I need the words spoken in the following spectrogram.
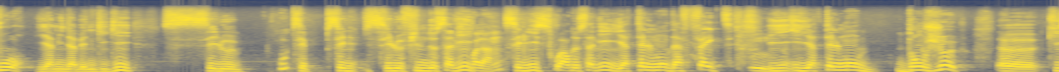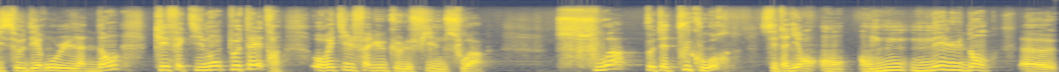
pour Yamina Benguigui, c'est le c'est- le film de sa vie, c'est l'histoire de sa vie. Il y a tellement d'affects, il, il y a tellement d'enjeux euh, qui se déroulent là-dedans qu'effectivement, peut-être aurait-il fallu que le film soit soit peut-être plus court, c'est-à-dire en, en- en éludant euh,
